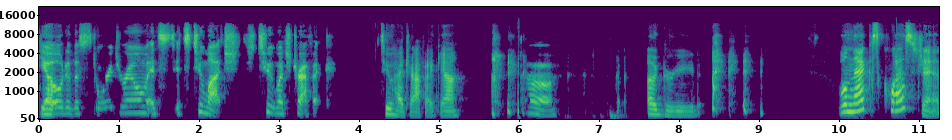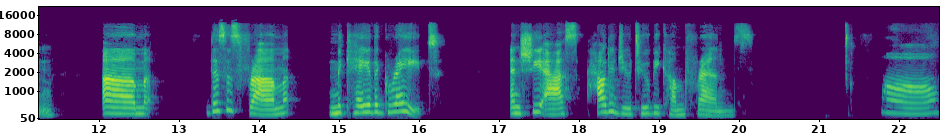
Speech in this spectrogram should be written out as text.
Yep. go to the storage room. It's it's too much. It's too much traffic. too high traffic yeah Oh. agreed well next question um this is from mckay the great and she asks how did you two become friends Aw.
